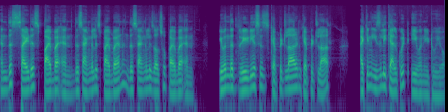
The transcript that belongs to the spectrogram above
and this side is pi by n, this angle is pi by n and this angle is also pi by n. Given that radius is capital R and capital R, I can easily calculate A1, A2 here.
